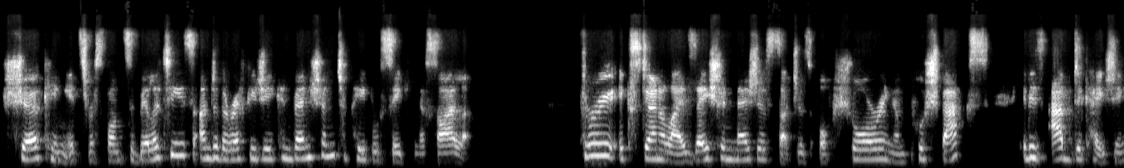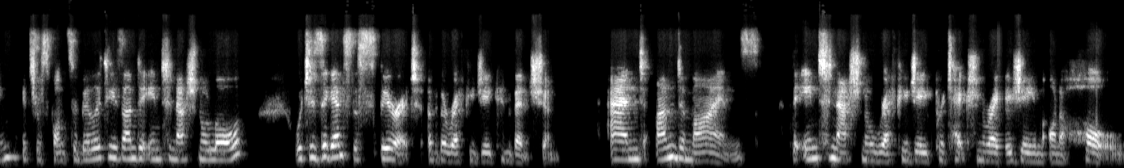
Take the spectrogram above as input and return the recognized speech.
shirking its responsibilities under the Refugee Convention to people seeking asylum. Through externalization measures such as offshoring and pushbacks, it is abdicating its responsibilities under international law, which is against the spirit of the Refugee Convention and undermines the international refugee protection regime on a whole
